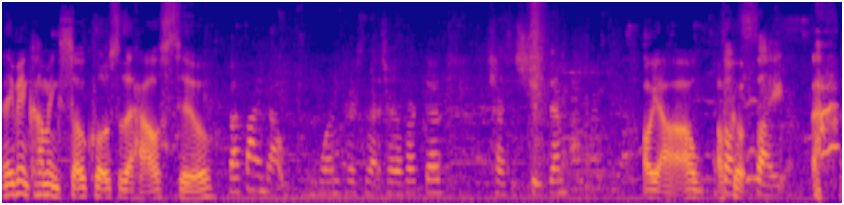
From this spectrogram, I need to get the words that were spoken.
They've been coming so close to the house too. If I find out one person at trailer park though tries to shoot them, Oh yeah, I'll, it's I'll on go. sight.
